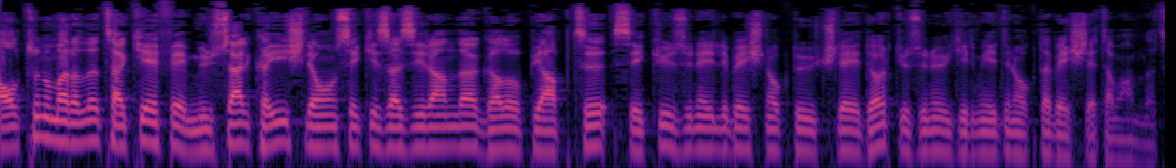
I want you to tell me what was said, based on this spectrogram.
6 numaralı Takiyefe Mürsel Kayış ile 18 Haziran'da galop yaptı. 855.3 ile 400'ünü 27.5 ile tamamladı.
